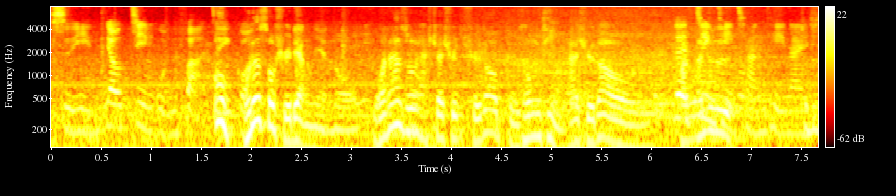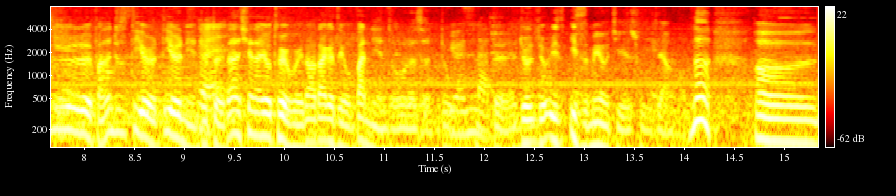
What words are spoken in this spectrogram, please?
十音，要进文法这一哦，我。那时候学两年哦，我那时候还学学学到普通体，还学到对近体、长体那一对对对，对对，反正就是第二第二年就对，但是现在又退回到大概只有半年左右的程度。原来对，就就一一直没有结束这样。那呃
